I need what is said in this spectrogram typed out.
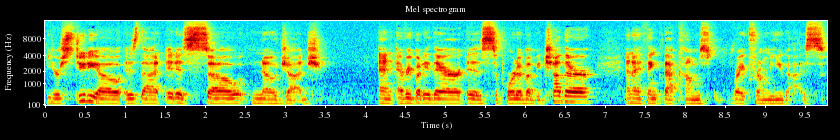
your studio is that it is so no judge. And everybody there is supportive of each other. And I think that comes right from you guys.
